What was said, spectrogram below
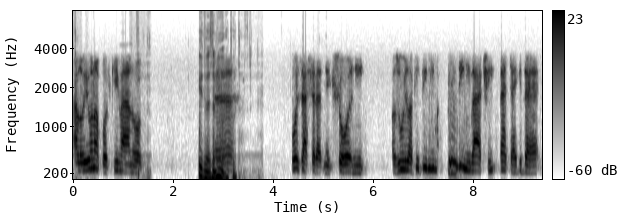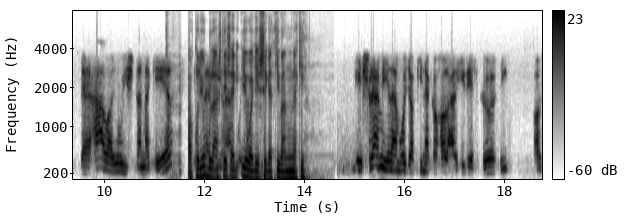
Háló, jó napot kívánok! Üdvözlöm, jó napot! Hozzá szeretnék szólni, az újlaki Dini, Dini bácsi beteg, de, de hála jó Istennek él, Akkor jobbulást és eg- jó egészséget kívánunk neki. És remélem, hogy akinek a halálhírét költi, az,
